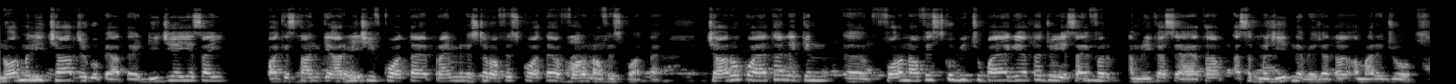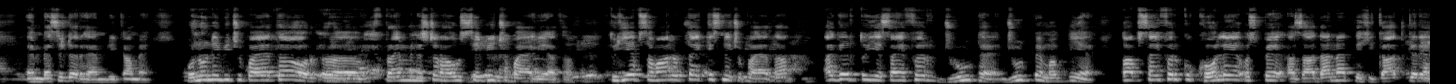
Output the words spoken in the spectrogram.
नॉर्मली चार जगहों पे आता है। डीजीआईएसआई पाकिस्तान के आर्मी चीफ को आता है प्राइम मिनिस्टर ऑफ़िस को आता है और फॉरेन ऑफ़िस को आता है। चारों को आया था लेकिन फॉरेन ऑफ़िस को भी छुपाया गया था जो ये साइफर अमेरिका से आया था असद मजीद ने भेजा था हमारे जो एम्बेसडर है अमेरिका में। उन्होंने भी छुपाया था और प्राइम मिनिस्टर हाउस से भी छुपाया गया था। तो ये अब सवाल उठता है किसने छुपाया था? अगर तो ये साइफर झूठ है, झूठ पे मबनी है तो आप साइफर को खोले, उस पर आजादाना तहकीकात करें,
